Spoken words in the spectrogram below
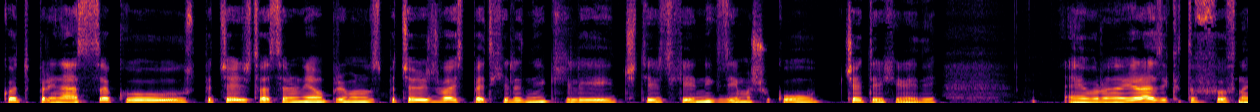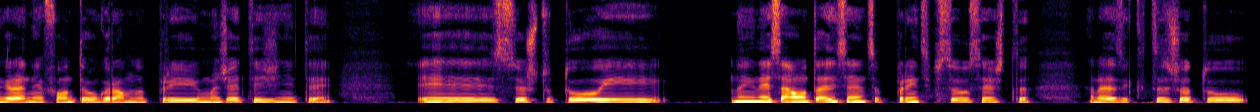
Което при нас, ако спечелиш това сравнение, примерно да спечелиш 25 хилядник или 40 хилядник, взимаш около 4 хиляди евро. Нали, разликата в, в наградния фонд е огромна. При мъжете и жените е същото и нали, не само тази седмица, по принцип се усеща разликата, защото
